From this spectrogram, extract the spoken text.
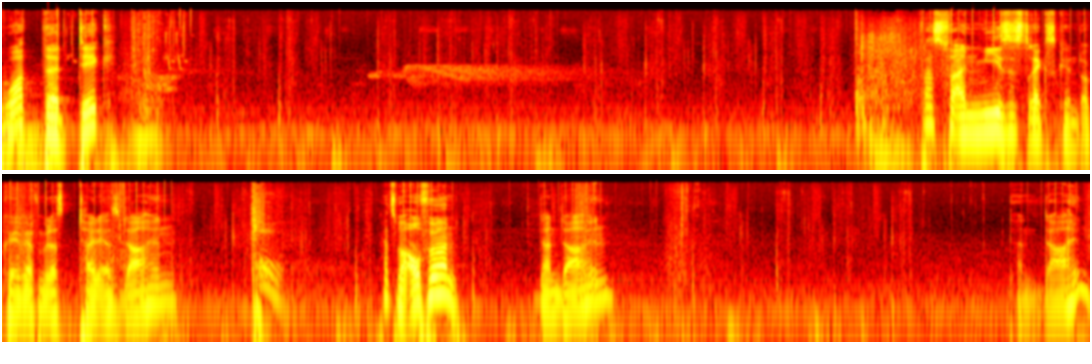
What the dick? Was für ein mieses Dreckskind. Okay, werfen wir das Teil erst dahin. Kannst du mal aufhören? Dann dahin. Dann dahin.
